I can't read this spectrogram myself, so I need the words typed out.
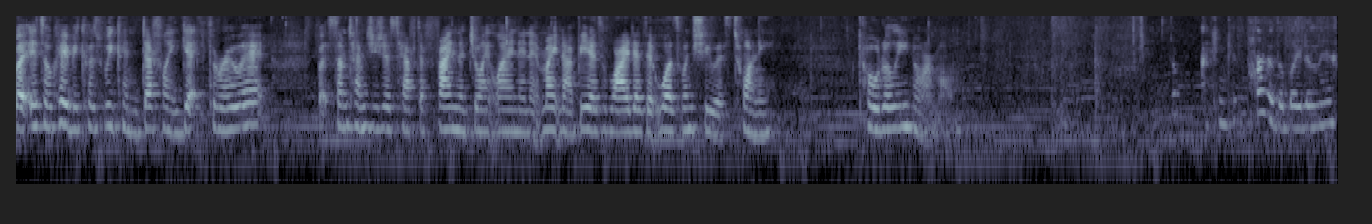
But it's okay because we can definitely get through it. But sometimes you just have to find the joint line, and it might not be as wide as it was when she was 20. Totally normal. Yep, I can get part of the blade in there.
